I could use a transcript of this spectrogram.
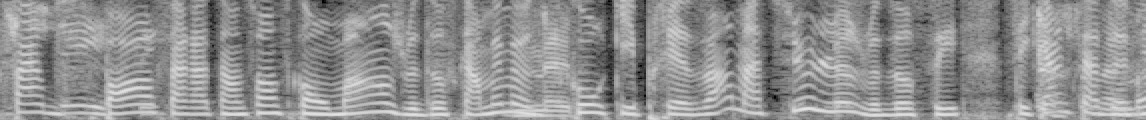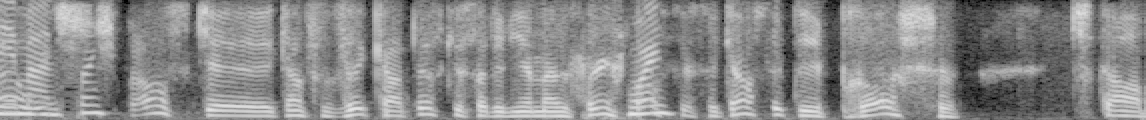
Faire du sport, faire attention à ce qu'on mange. Je veux dire, c'est quand même un Mais- discours qui est présent, Mathieu. Là, je veux dire, c'est c'est quand que ça devient oui, malsain. Je pense que quand tu disais quand est-ce que ça devient malsain, je pense que c'est quand c'est tes proches t'en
